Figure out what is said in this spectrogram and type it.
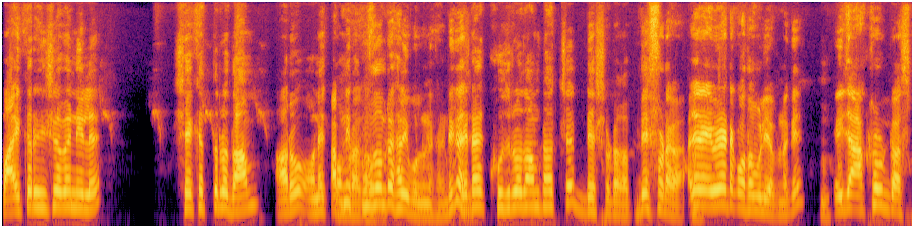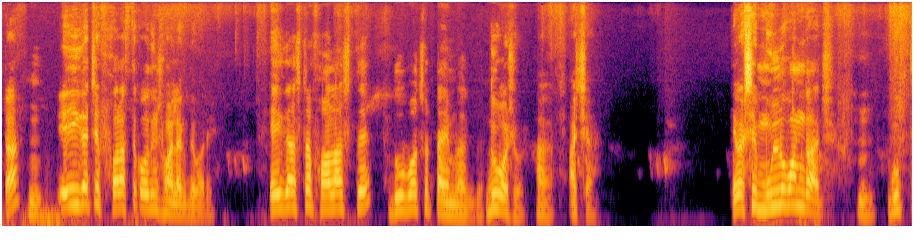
পাইকারি হিসেবে নিলে সেক্ষেত্রে দাম আরও অনেক আপনি খুচরো দামটা খালি বলুন এখানে ঠিক আছে? এটা খুচরো দামটা হচ্ছে দেড়শো টাকা দেড়শো টাকা। আচ্ছা এবার একটা কথা বলি আপনাকে। এই যে আখরোট গাছটা এই গাছে ফল আসতে কতদিন সময় লাগতে পারে? এই গাছটা ফল আসতে দু বছর টাইম লাগবে। দু বছর? হ্যাঁ। আচ্ছা। এবার সেই মূল্যবান গাছ। গুপ্ত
